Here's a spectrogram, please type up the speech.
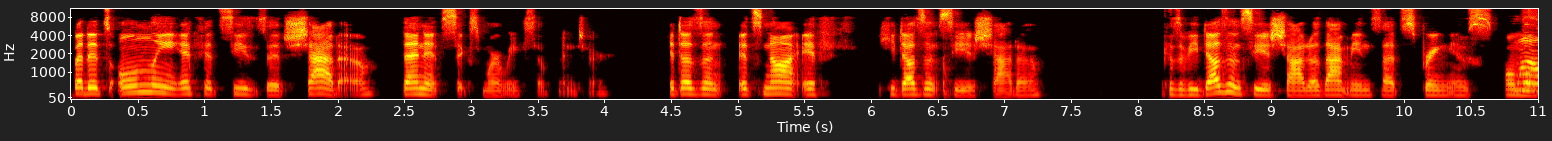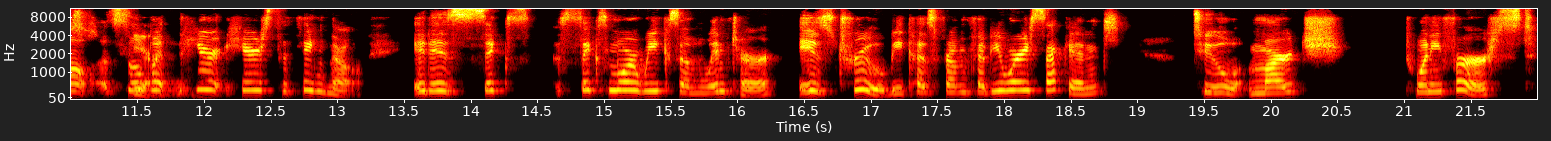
but it's only if it sees its shadow, then it's six more weeks of winter. It doesn't it's not if he doesn't see his shadow. Because if he doesn't see his shadow, that means that spring is almost well, so here. but here here's the thing though. It is six six more weeks of winter is true because from February 2nd to March 21st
